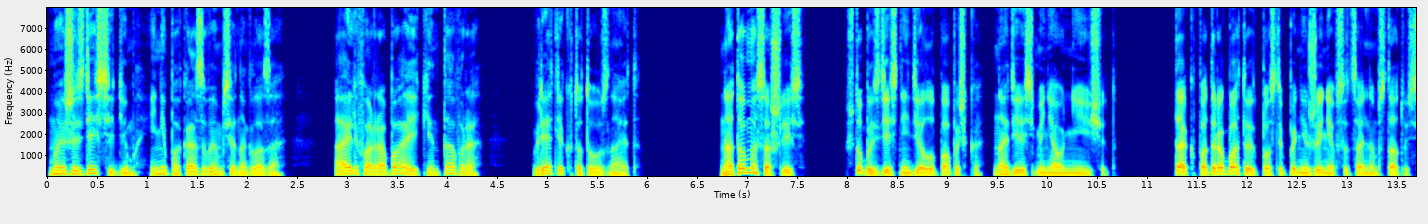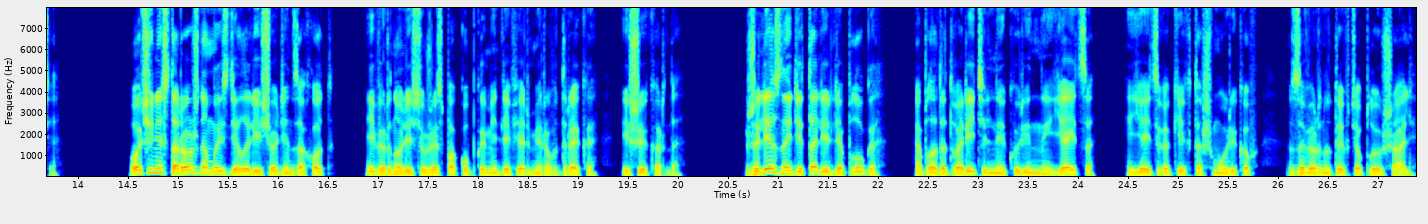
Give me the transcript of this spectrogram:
«Мы же здесь сидим и не показываемся на глаза. А эльфа, раба и кентавра вряд ли кто-то узнает. На то мы сошлись. Что бы здесь ни делал папочка, надеюсь, меня он не ищет. Так, подрабатывает после понижения в социальном статусе. Очень осторожно мы сделали еще один заход и вернулись уже с покупками для фермеров Дрека и Шикарда. Железные детали для плуга, оплодотворительные куриные яйца и яйца каких-то шмуриков, завернутые в теплую шаль,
